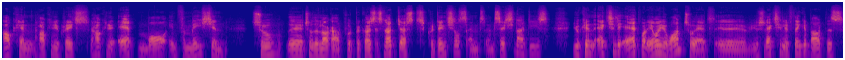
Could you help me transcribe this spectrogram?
How can how can you create? How can you add more information to the to the log output? Because it's not just credentials and, and session IDs. You can actually add whatever you want to add. Uh, you should actually think about this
